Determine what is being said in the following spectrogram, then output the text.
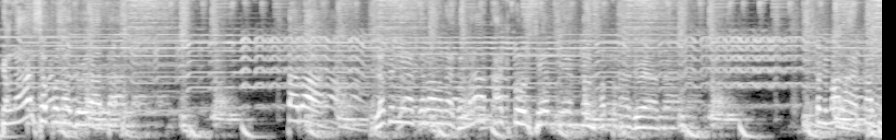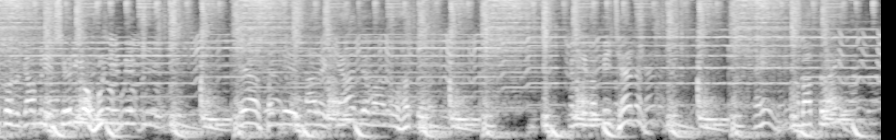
ઘણા સપના જોયા હતા. તારા લગ્નિયા કરાવવાના ઘણા કાટકોર શહેરની અંદર સપના જોયા હતા. પણ મારા કાટકોર ગામની શેરીઓ હુની મેલી એ સંજય તારે ક્યાં જવાનું હતું? અને મમ્મી છે ને? નહીં બાપ તો નહીં.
